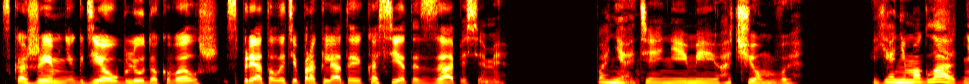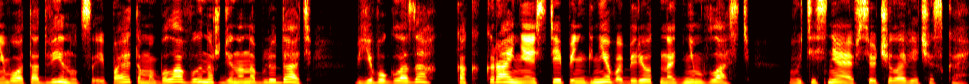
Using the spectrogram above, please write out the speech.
Скажи мне, где ублюдок Велш спрятал эти проклятые кассеты с записями?» «Понятия не имею, о чем вы», я не могла от него отодвинуться, и поэтому была вынуждена наблюдать в его глазах, как крайняя степень гнева берет над ним власть, вытесняя все человеческое.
